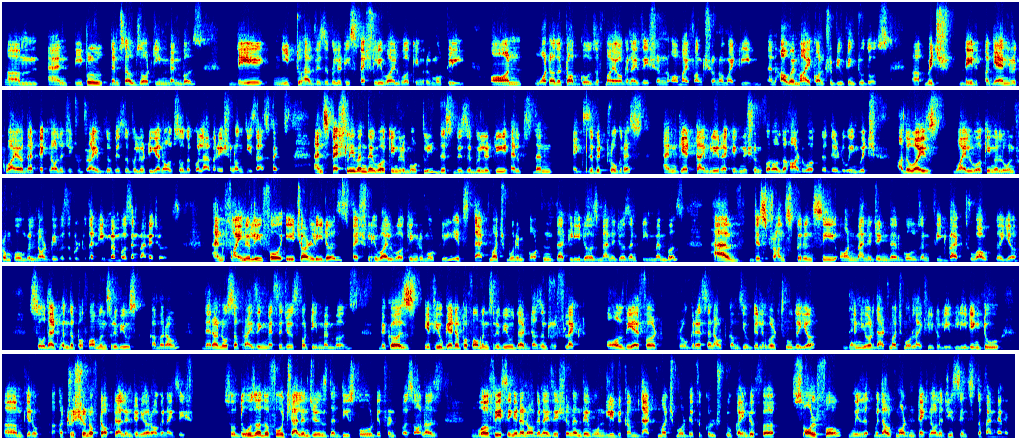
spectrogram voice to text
Mm. Um, and people themselves or team members, they need to have visibility, especially while working remotely, on what are the top goals of my organization or my function or my team, and how am I contributing to those uh, which they again require that technology to drive the visibility and also the collaboration on these aspects. And especially when they're working remotely, this visibility helps them exhibit progress and get timely recognition for all the hard work that they're doing, which otherwise, while working alone from home, will not be visible to their team members and managers. And finally, for HR leaders, especially while working remotely, it's that much more important that leaders, managers, and team members have this transparency on managing their goals and feedback throughout the year so that when the performance reviews come around, there are no surprising messages for team members. Because if you get a performance review that doesn't reflect all the effort, progress, and outcomes you've delivered through the year, then you're that much more likely to leave, leading to um, you know attrition of top talent in your organization. So those are the four challenges that these four different personas were facing in an organization, and they've only become that much more difficult to kind of uh, solve for with, without modern technology since the pandemic.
